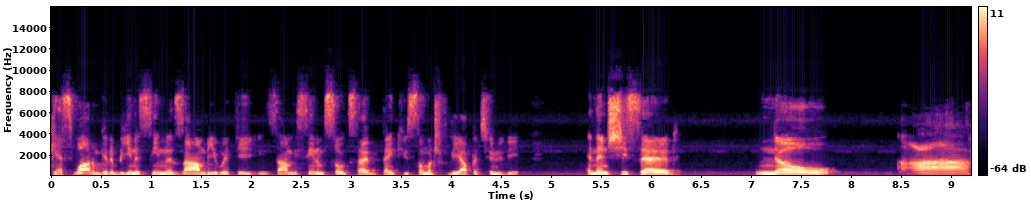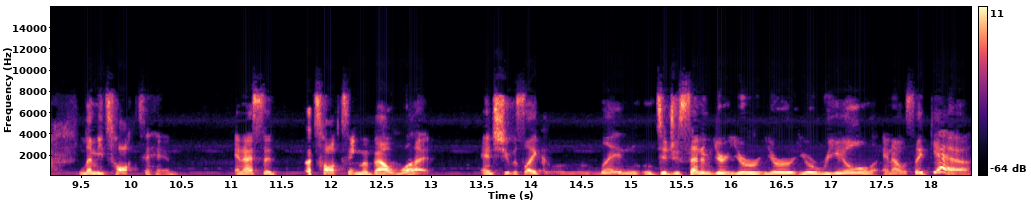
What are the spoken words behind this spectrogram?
guess what? I'm gonna be in a scene, in a zombie with you, zombie scene. I'm so excited. Thank you so much for the opportunity. And then she said, no, ah, let me talk to him. And I said, talk to him about what? And she was like, did you send him your your your your reel? And I was like, yeah.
